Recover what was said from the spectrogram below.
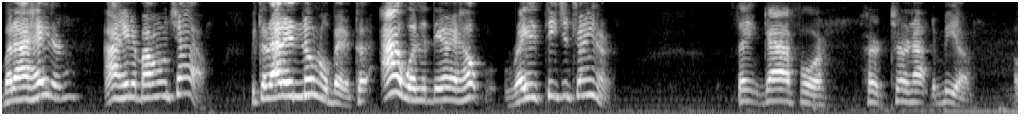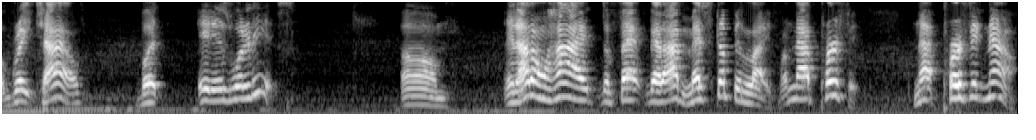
But I hated her. I hated my own child. Because I didn't know no better. Because I wasn't there to help raise, teach, and train her. Thank God for her turn out to be a, a great child. But it is what it is. Um, and I don't hide the fact that I messed up in life. I'm not perfect. Not perfect now.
